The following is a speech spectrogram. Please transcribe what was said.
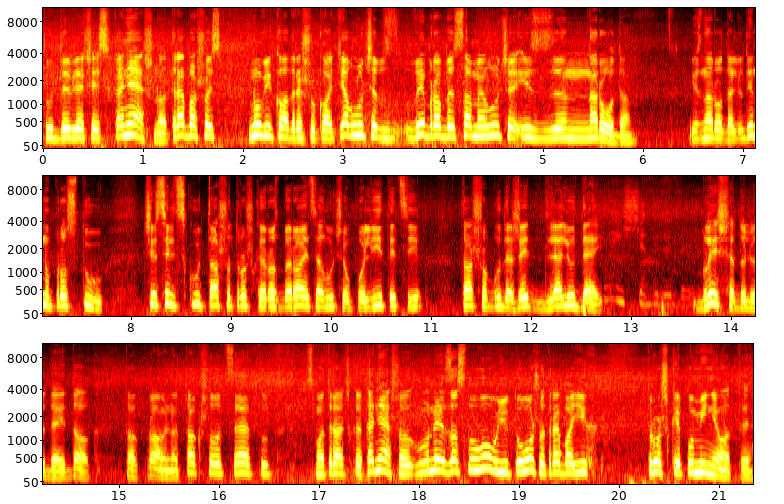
тут дивлячись, звісно, треба щось нові кадри шукати. Я б лучше вибрав би саме лучше із е, народу. Із народу. Людину просту. Чи сільську, та, що трошки розбирається лучше в політиці, та, що буде жити для людей. Ближче до людей. Ближче до людей, так. Так, правильно. Так що це тут смотрячка. Звісно, вони заслуговують того, що треба їх трошки поміняти.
